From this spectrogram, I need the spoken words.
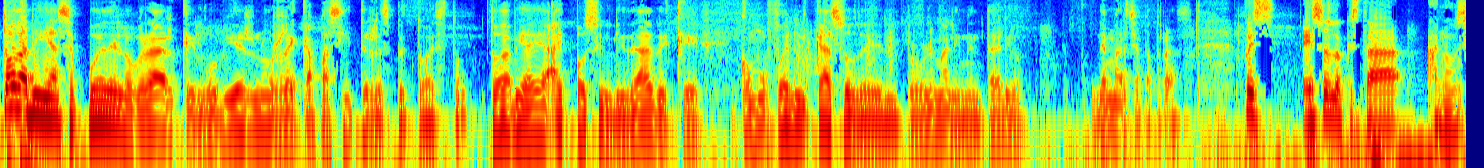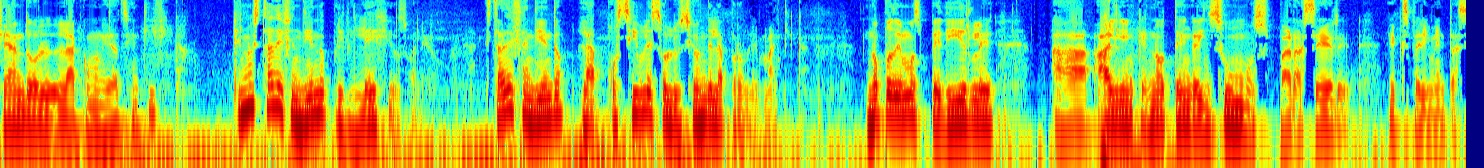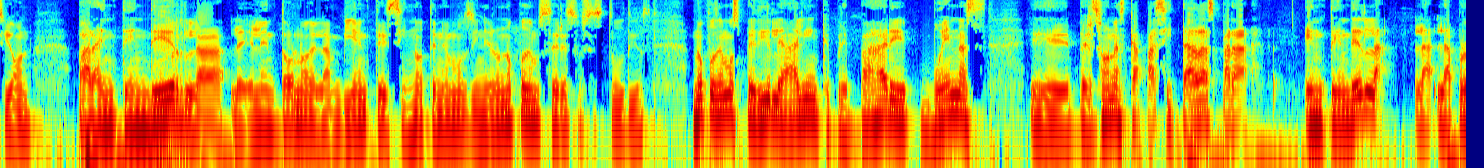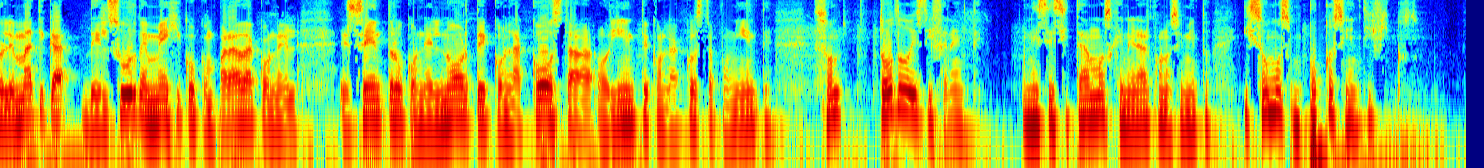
¿Todavía se puede lograr que el gobierno recapacite respecto a esto? ¿Todavía hay, hay posibilidad de que, como fue en el caso del problema alimentario, de marcha para atrás? Pues eso es lo que está anunciando la comunidad científica, que no está defendiendo privilegios, Valero, está defendiendo la posible solución de la problemática. No podemos pedirle a alguien que no tenga insumos para hacer experimentación, para entender el entorno del ambiente, si no tenemos dinero, no podemos hacer esos estudios. No podemos pedirle a alguien que prepare buenas eh, personas capacitadas para entender la, la- problemática del sur de México comparada con el, el centro, con el norte, con la costa oriente, con la costa poniente. Son, todo es diferente. Necesitamos generar conocimiento y somos poco científicos.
